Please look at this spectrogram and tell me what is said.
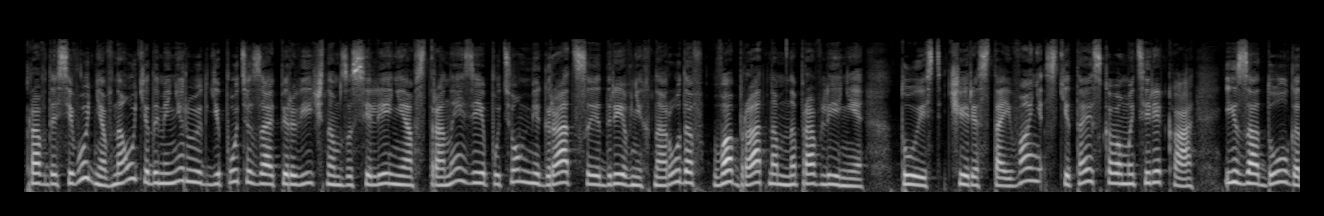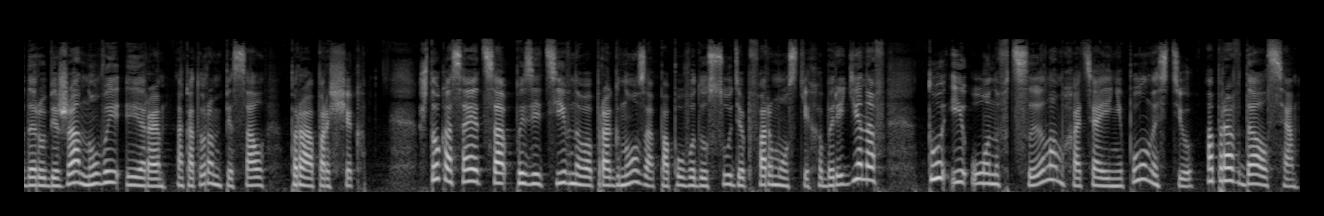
Правда, сегодня в науке доминирует гипотеза о первичном заселении Австронезии путем миграции древних народов в обратном направлении, то есть через Тайвань с китайского материка и задолго до рубежа новой эры, о котором писал прапорщик. Что касается позитивного прогноза по поводу судеб формозских аборигенов, то и он в целом, хотя и не полностью, оправдался.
